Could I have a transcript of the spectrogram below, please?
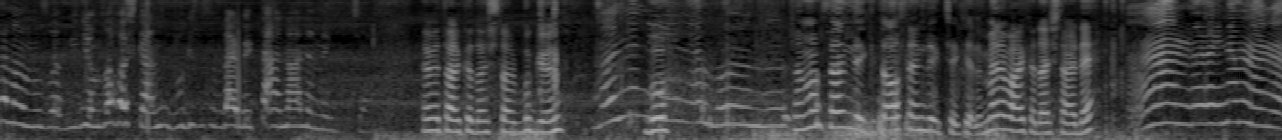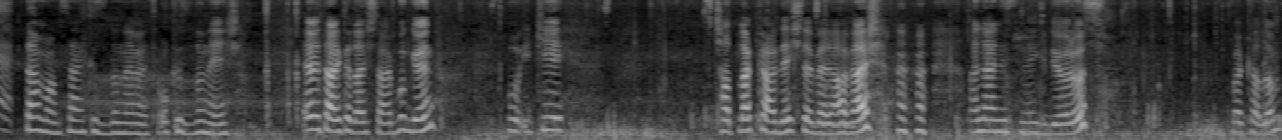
kanalımıza, videomuza hoş geldiniz. Bugün sizler birlikte anneanneme gideceğiz. Evet arkadaşlar bugün Bu. Tamam sen de git al sen de çekelim. Merhaba arkadaşlar de. Tamam sen kızdın evet o kızdı Nehir. Evet arkadaşlar bugün bu iki çatlak kardeşle beraber anneannesine gidiyoruz. Bakalım.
